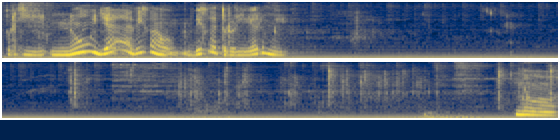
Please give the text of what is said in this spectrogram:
Porque no, ya, deja, deja de trolearme. No.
